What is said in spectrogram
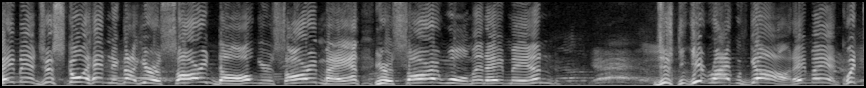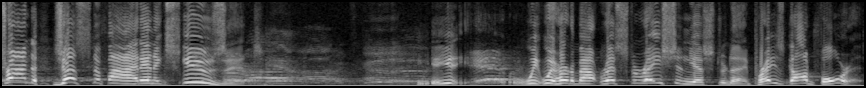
Amen. Just go ahead and acknowledge you're a sorry dog, you're a sorry man, you're a sorry woman. Amen. Just get right with God. Amen. Quit trying to justify it and excuse it. We, heard about restoration yesterday. Praise God for it.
